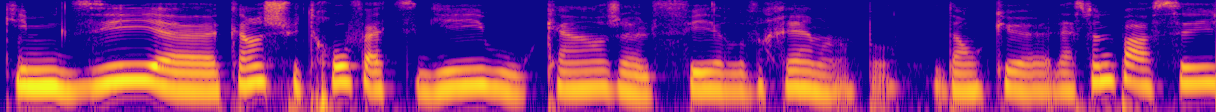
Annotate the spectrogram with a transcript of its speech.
qui me dit euh, quand je suis trop fatiguée ou quand je le file vraiment pas. Donc, euh, la semaine passée,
